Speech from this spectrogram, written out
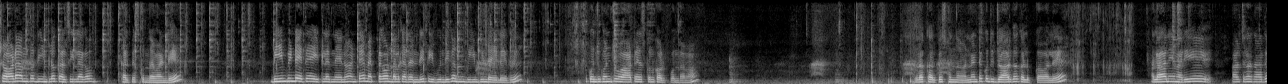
సోడా అంతా దీంట్లో కలిసేలాగా కలిపేసుకుందామండి. బియ్యం పిండి అయితే వేయట్లేదు నేను. అంటే మెత్తగా ఉండాలి కదండి తీబుందికి అందుకు బియ్యం పిండి వేయలేదు. కొంచెం కొంచెం వాటర్ వేసుకొని కలుపుకుందాము ఇలా కలిపేసుకుందామండి అంటే కొంచెం జారుగా కలుపుకోవాలి. అలానే మరీ పలచగా కాదు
